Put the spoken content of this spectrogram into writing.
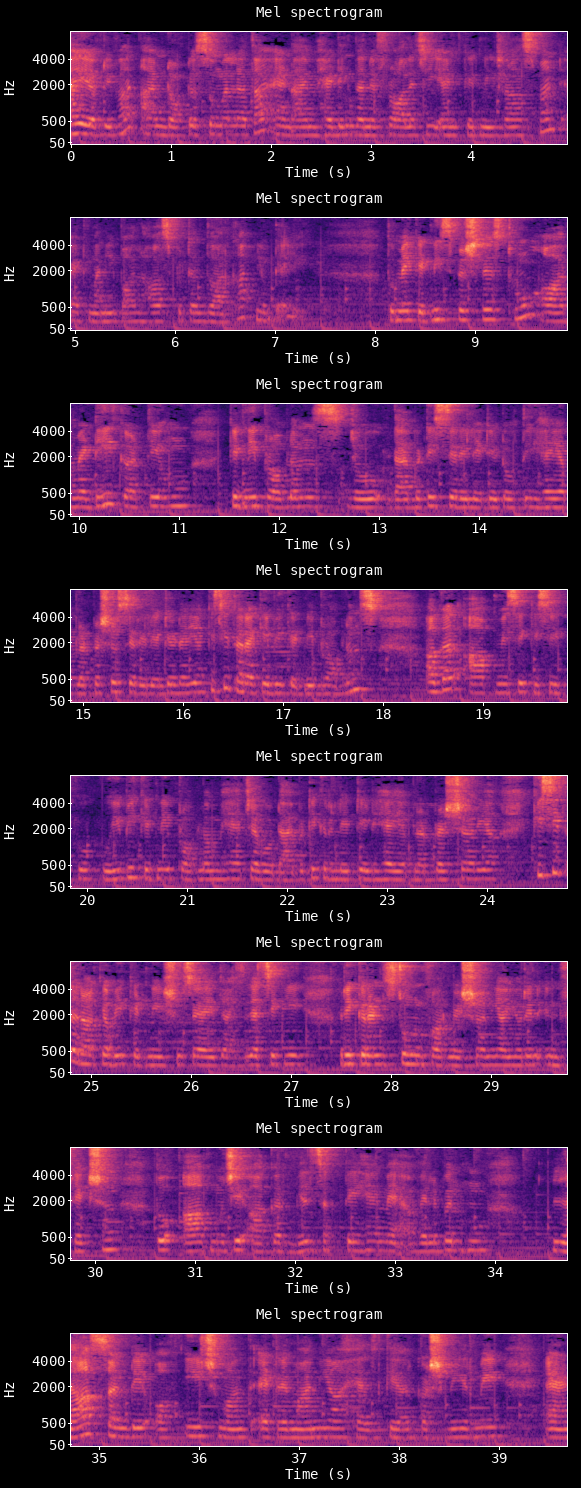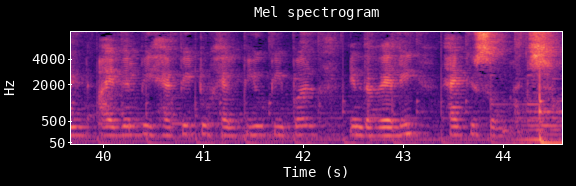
Hi everyone, I am Dr. Sumal Lata and I am heading the nephrology and kidney transplant at Manipal Hospital, Dwarka, New Delhi. तो मैं kidney specialist हूँ और मैं deal करती हूँ kidney problems जो diabetes से related होती है या ब्लड प्रेशर से रिलेटेड है या किसी तरह की भी किडनी प्रॉब्लम्स अगर आप में से किसी को कोई भी किडनी प्रॉब्लम है, चाहे वो डायबिटिक रिलेटेड है या ब्लड प्रेशर या किसी तरह का भी किडनी इश्यूज़ है, जैसे कि रिकरेंट स्टोन फॉर्मेशन या यूरिन इन्फेक्शन तो आप मुझे आकर मिल सकते हैं। मैं अवेलेबल हूँ। last Sunday of each month at Remania Healthcare Kashmir me, and I will be happy to help you people in the valley. Thank you so much.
